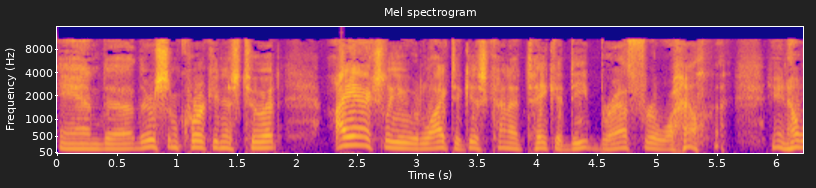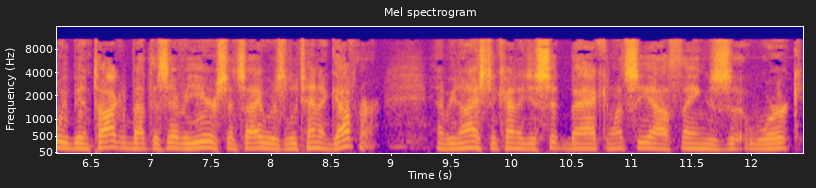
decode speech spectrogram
And uh, there's some quirkiness to it. I actually would like to just kind of take a deep breath for a while you know, we've been talking about this every year since I was lieutenant governor. And it'd be nice to kind of just sit back and let's see how things work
